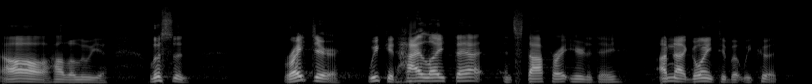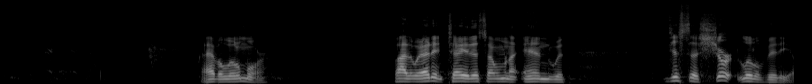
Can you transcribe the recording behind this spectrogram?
Oh, hallelujah. Listen, right there, we could highlight that and stop right here today. I'm not going to, but we could. I have a little more. By the way, I didn't tell you this. I'm going to end with just a short little video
